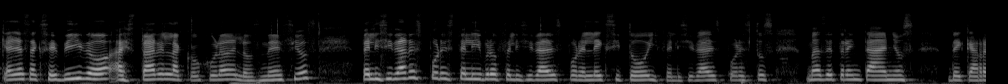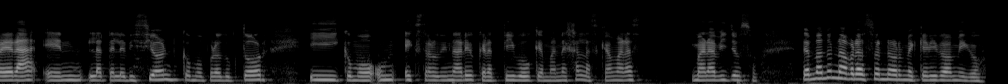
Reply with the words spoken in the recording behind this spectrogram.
que hayas accedido a estar en la conjura de los necios. Felicidades por este libro, felicidades por el éxito y felicidades por estos más de 30 años de carrera en la televisión como productor y como un extraordinario creativo que maneja las cámaras. Maravilloso. Te mando un abrazo enorme, querido amigo.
